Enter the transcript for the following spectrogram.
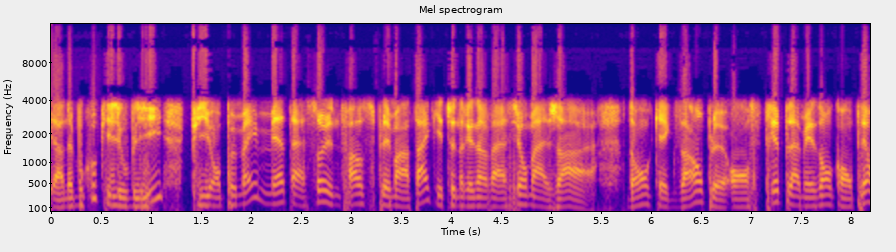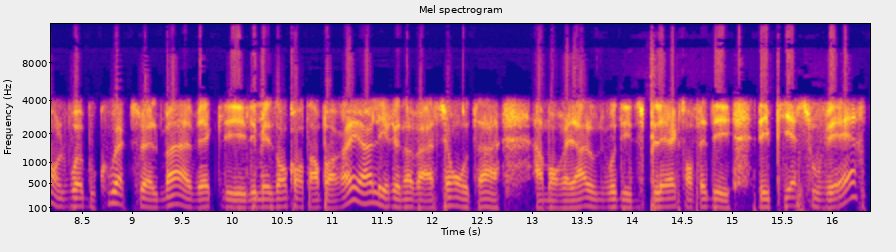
Il y en a beaucoup qui l'oublient. Puis on peut même mettre à ça une phase supplémentaire qui est une rénovation majeure. Donc, exemple, on strippe la maison au complet. On le voit beaucoup actuellement avec les, maisons contemporaines, hein, les rénovations autant à Montréal au niveau des duplex. On fait des, pièces ouvertes.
